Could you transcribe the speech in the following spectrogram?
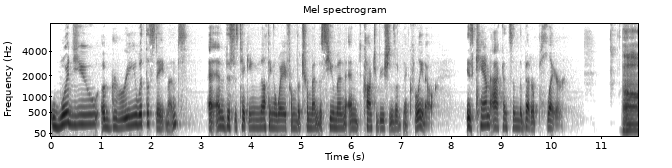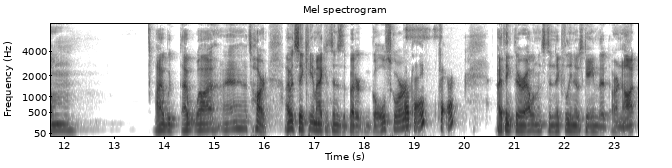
Would you agree with the statement? And this is taking nothing away from the tremendous human and contributions of Nick Foligno. Is Cam Atkinson the better player? Um, I would. I well, I, eh, it's hard. I would say Cam Atkinson is the better goal scorer. Okay, fair. I think there are elements to Nick Foligno's game that are not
